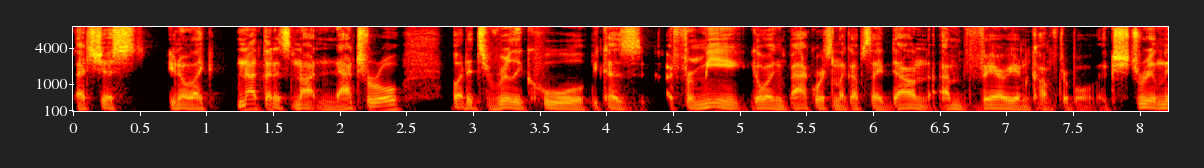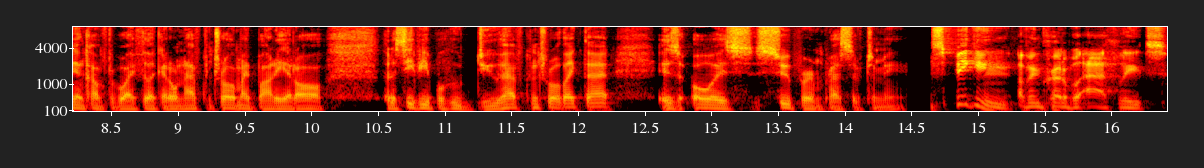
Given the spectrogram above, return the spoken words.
That's just you know like not that it's not natural but it's really cool because for me going backwards and like upside down i'm very uncomfortable extremely uncomfortable i feel like i don't have control of my body at all but to see people who do have control like that is always super impressive to me Speaking of incredible athletes,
